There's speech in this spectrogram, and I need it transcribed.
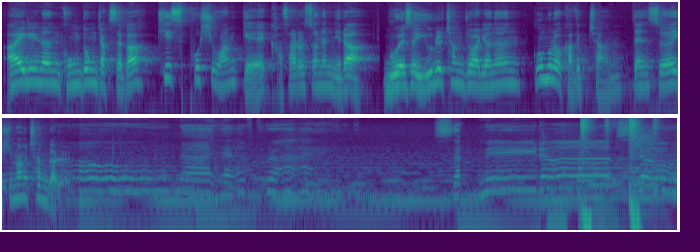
아이린은 공동 작사가 키스 포시와 함께 가사를 써냅니다. 무에서 유를 창조하려는 꿈으로 가득 찬 댄서의 희망찬가를 Alone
